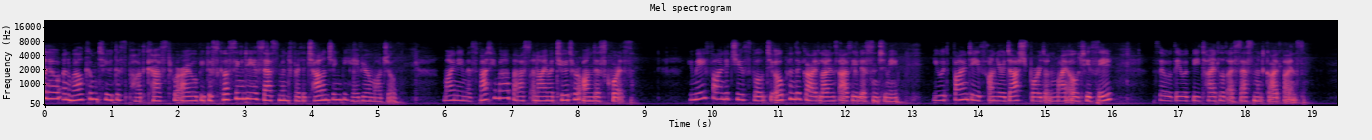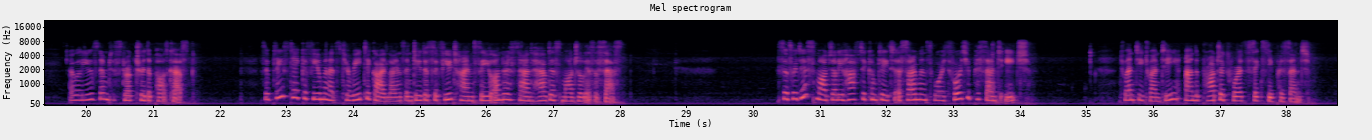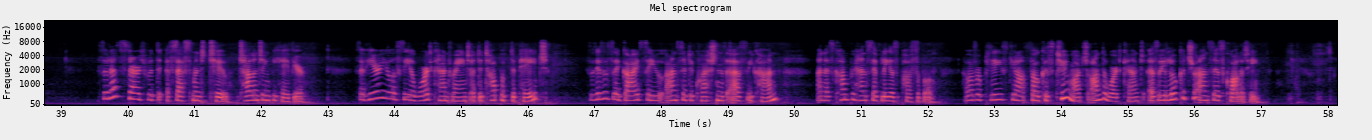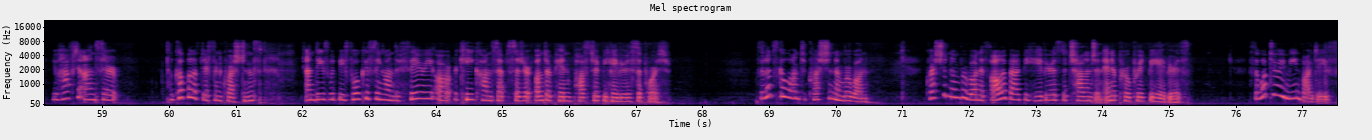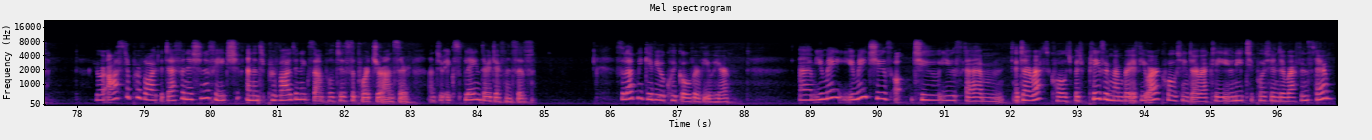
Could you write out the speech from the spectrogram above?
Hello, and welcome to this podcast where I will be discussing the assessment for the Challenging Behaviour module. My name is Fatima Abbas, and I'm a tutor on this course. You may find it useful to open the guidelines as you listen to me. You would find these on your dashboard on my OTC, so they would be titled Assessment Guidelines. I will use them to structure the podcast. So please take a few minutes to read the guidelines and do this a few times so you understand how this module is assessed. So for this module, you have to complete assignments worth 40% each, 2020, and the project worth 60%. So let's start with assessment 2, challenging behaviour. So here you will see a word count range at the top of the page. So this is a guide so you answer the questions as you can and as comprehensively as possible. However, please do not focus too much on the word count as we look at your answers quality. You have to answer a couple of different questions, and these would be focusing on the theory or key concepts that are underpin positive behaviour support. So let's go on to question number one. Question number one is all about behaviours that challenge and inappropriate behaviours. So, what do we mean by these? You are asked to provide a definition of each and then to provide an example to support your answer and to explain their differences. So, let me give you a quick overview here. Um, you may you may choose uh, to use um, a direct quote, but please remember if you are quoting directly, you need to put in the reference there.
